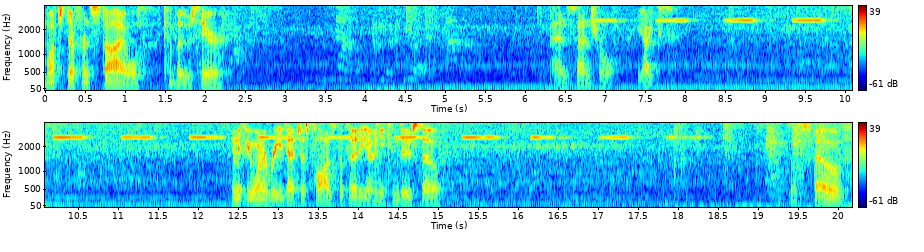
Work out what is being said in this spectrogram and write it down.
Much different style caboose here. Penn Central. Yikes. And if you want to read that, just pause the video and you can do so. The stove,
